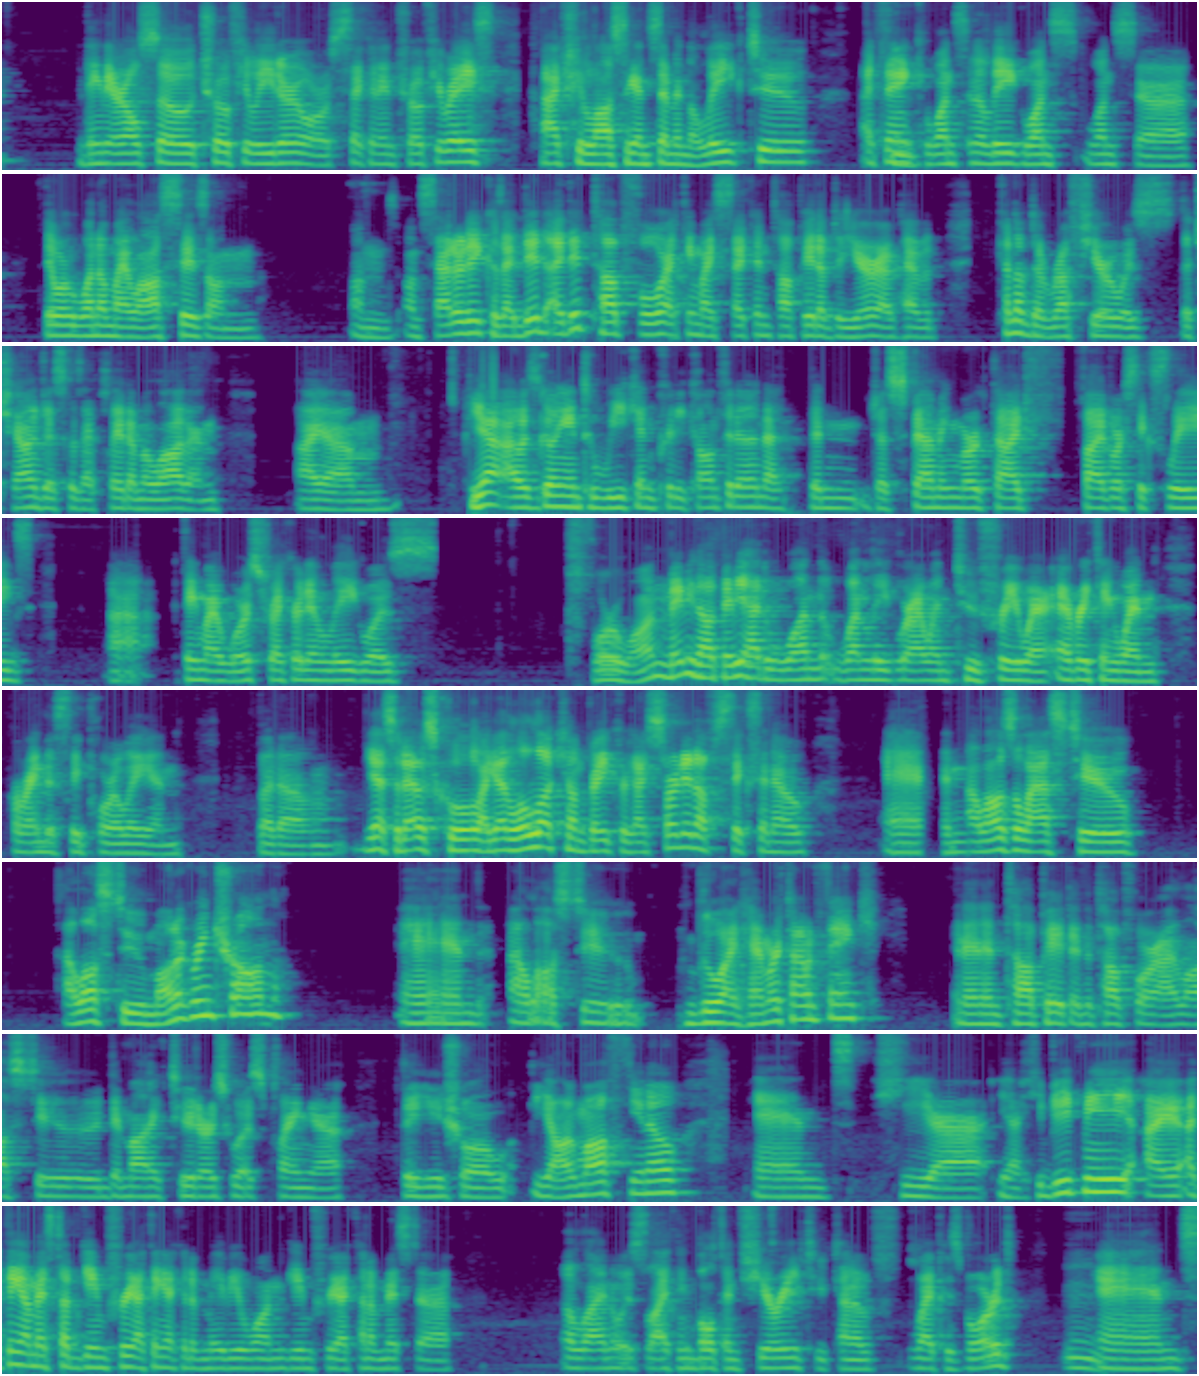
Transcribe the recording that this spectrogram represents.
I think they're also trophy leader or second in trophy race. I actually lost against them in the league too. I hmm. think hmm. once in the league, once once uh, they were one of my losses on on on Saturday because I did I did top four. I think my second top eight of the year. I've had kind of the rough year was the challenges because I played them a lot and I um yeah I was going into weekend pretty confident. I've been just spamming Murktide five or six leagues. Uh, I think my worst record in league was four one. Maybe not. Maybe I had one one league where I went two free where everything went horrendously poorly and but um, yeah, so that was cool. I got a little lucky on breakers. I started off six and zero, oh, and I lost the last two. I lost to Monogreen Tron, and I lost to Blue White Hammer Time, I think. And then in top eight, in the top four, I lost to Demonic Tutors, who was playing uh, the usual Yawgmoth, you know. And he, uh, yeah, he beat me. I, I think I messed up game three. I think I could have maybe won game three. I kind of missed a a line with Lightning Bolt and Fury to kind of wipe his board. Mm. And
